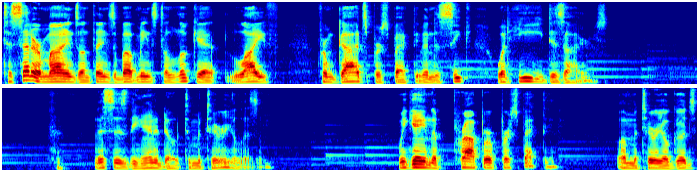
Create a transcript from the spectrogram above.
To set our minds on things above means to look at life from God's perspective and to seek what He desires. This is the antidote to materialism. We gain the proper perspective on material goods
